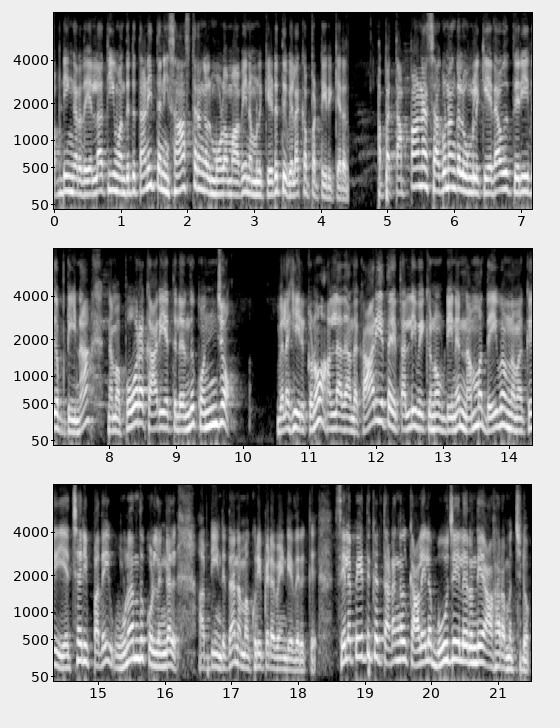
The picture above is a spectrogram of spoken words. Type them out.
அப்படிங்கிறத எல்லாத்தையும் வந்துட்டு தனித்தனி சாஸ்திரங்கள் மூலமாகவே நம்மளுக்கு எடுத்து விளக்கப்பட்டிருக்கிறது. அப்போ தப்பான சகுனங்கள் உங்களுக்கு ஏதாவது தெரியுது அப்படின்னா நம்ம போகிற காரியத்திலேருந்து கொஞ்சம் விலகி இருக்கணும் அல்லது அந்த காரியத்தை தள்ளி வைக்கணும் அப்படின்னு நம்ம தெய்வம் நமக்கு எச்சரிப்பதை உணர்ந்து கொள்ளுங்கள் அப்படின்ட்டு தான் நம்ம குறிப்பிட வேண்டியது இருக்குது சில பேர்த்துக்கு தடங்கள் காலையில் பூஜையிலிருந்தே ஆக ஆரம்பிச்சிடும்.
